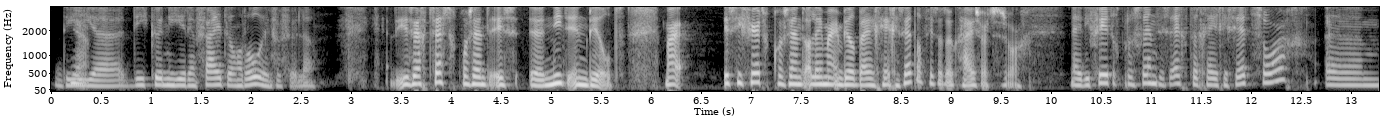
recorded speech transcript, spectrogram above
die, Ja. eh, die kunnen hier in feite een rol in vervullen. Je zegt 60% is eh, niet in beeld. Maar is die 40% alleen maar in beeld bij de GGZ of is dat ook huisartsenzorg? Nee, die 40% is echt de GGZ-zorg. Ehm,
